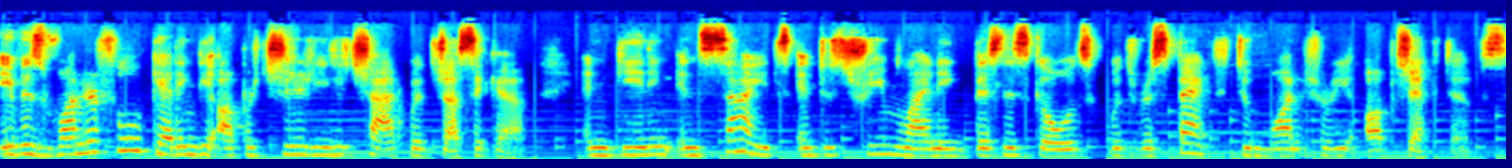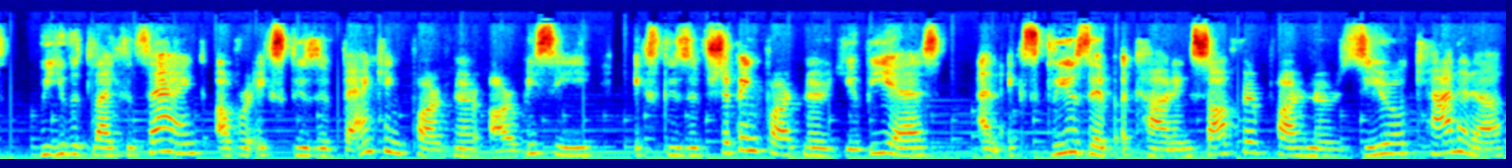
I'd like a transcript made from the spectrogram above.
It was wonderful getting the opportunity to chat with Jessica and gaining insights into streamlining business goals with respect to monetary objectives. We would like to thank our exclusive banking partner, RBC, exclusive shipping partner, UPS, and exclusive accounting software partner, Xero Canada,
